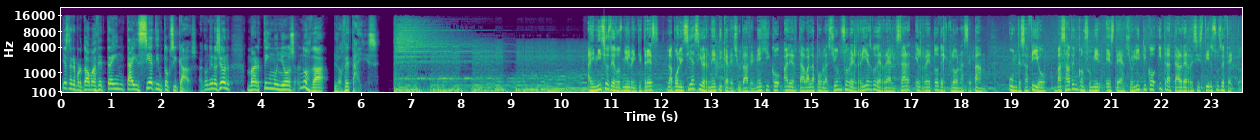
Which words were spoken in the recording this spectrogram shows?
ya se han reportado más de 37 intoxicados. A continuación, Martín Muñoz nos da los detalles. A inicios de 2023, la Policía Cibernética de Ciudad de México alertaba a la población sobre el riesgo de realizar el reto del clonazepam, un desafío basado en consumir este ansiolítico y tratar de resistir sus efectos.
